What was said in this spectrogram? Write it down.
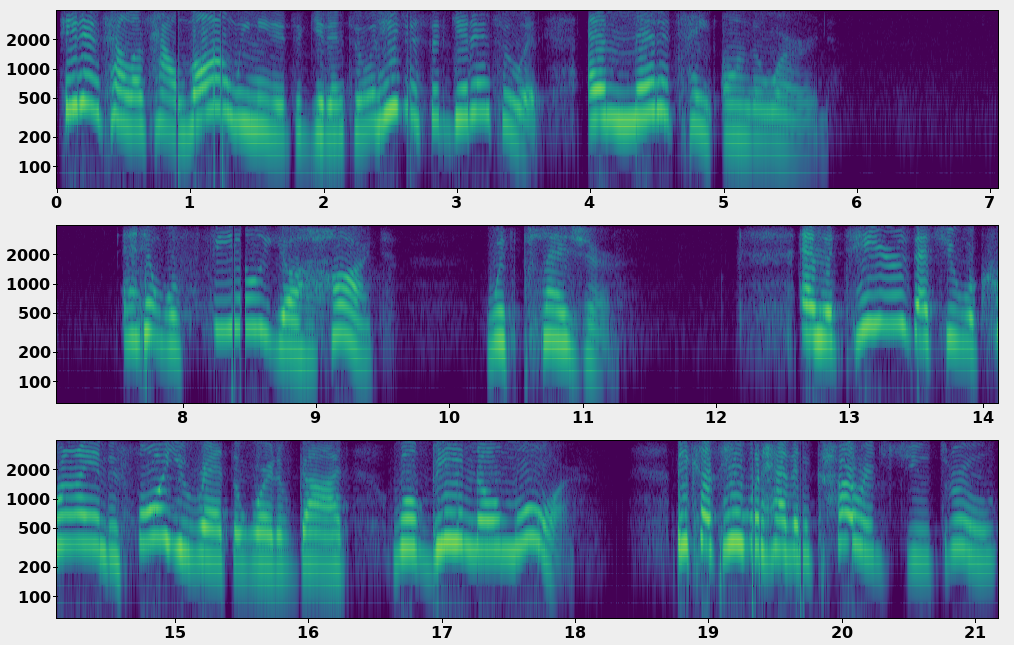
He didn't tell us how long we needed to get into it. He just said, get into it and meditate on the word. And it will fill your heart with pleasure. And the tears that you were crying before you read the word of God will be no more because he would have encouraged you through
